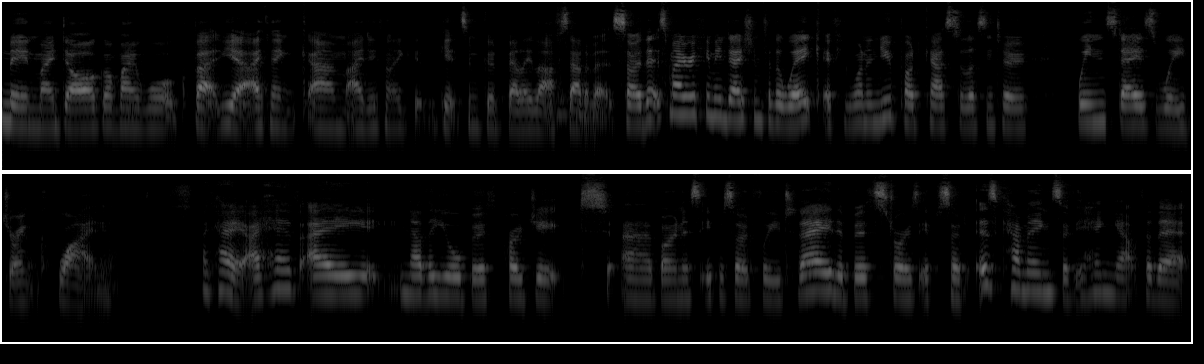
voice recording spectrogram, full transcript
Me and my dog on my walk, but yeah, I think um, I definitely get, get some good belly laughs out of it. So that's my recommendation for the week. If you want a new podcast to listen to, Wednesdays we drink wine. Okay, I have a another Your Birth Project uh, bonus episode for you today. The Birth Stories episode is coming, so if you're hanging out for that,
